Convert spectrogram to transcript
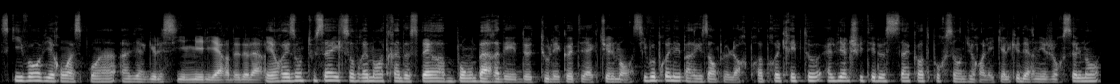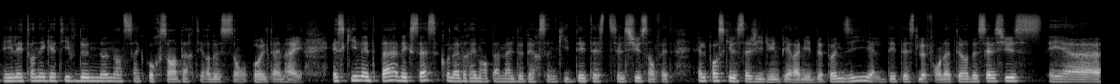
ce qui vaut environ à ce point 1,6 milliard de dollars. Et en raison de tout ça, ils sont vraiment en train de se faire bombarder de tous les côtés actuellement. Si vous prenez par exemple leur propre crypto, elle vient de chuter de 50% durant les quelques derniers jours seulement, et elle est en négatif de 95% à partir de son all-time high. Et ce qui n'aide pas avec ça, c'est qu'on a vraiment pas mal de personnes qui détestent Celsius en fait. Elles pensent qu'il s'agit d'une pyramide de Ponzi, elles détestent le fondateur de Celsius, et, euh,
